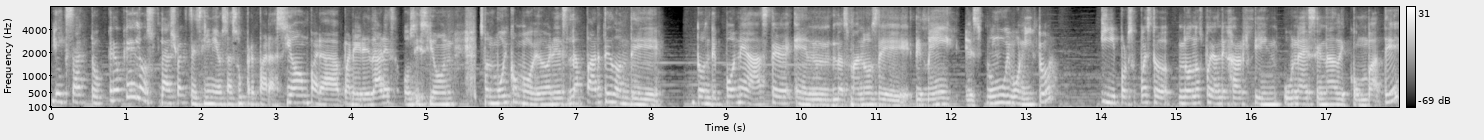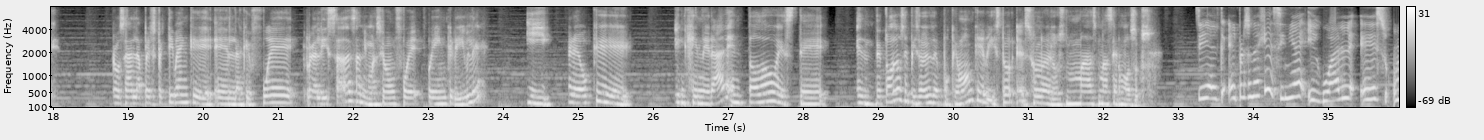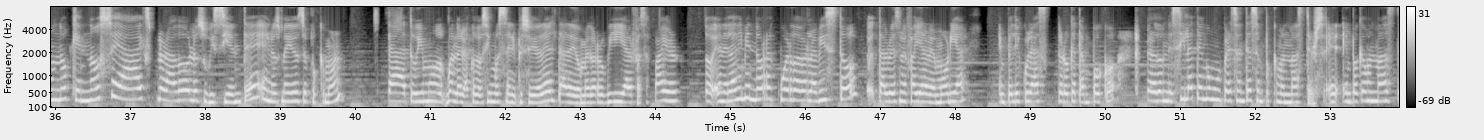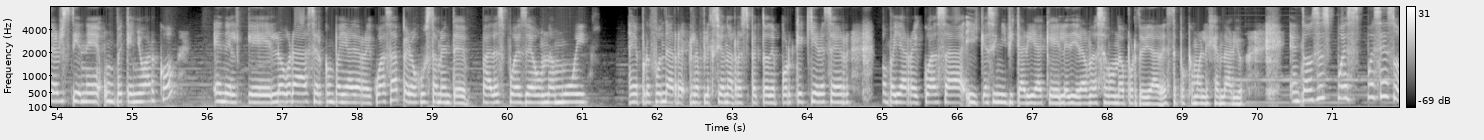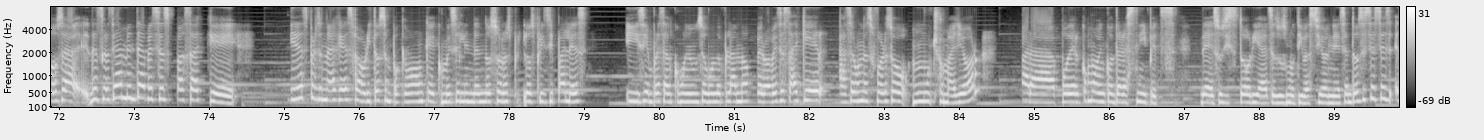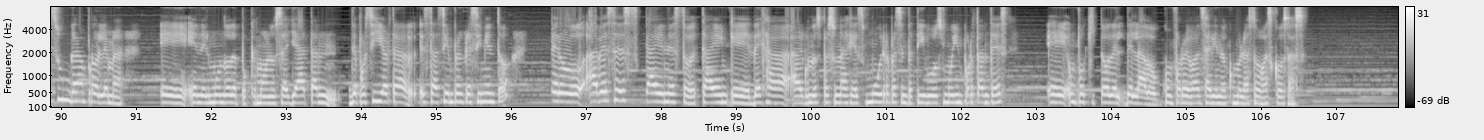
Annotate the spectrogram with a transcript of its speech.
Exacto, creo que los flashbacks de Cine, o sea, su preparación para, para heredar esa posición son muy conmovedores. La parte donde donde pone a Aster en las manos de, de May es muy bonito y por supuesto, no nos podían dejar sin una escena de combate. O sea, la perspectiva en, que, en la que fue realizada esa animación fue, fue increíble. Y creo que en general, en todo este, de todos los episodios de Pokémon que he visto, es uno de los más, más hermosos. Sí, el, personaje de Cinia igual es uno que no se ha explorado lo suficiente en los medios de Pokémon. Ya tuvimos, bueno, la conocimos en el episodio Delta de Omega Ruby y Alpha Sapphire. En el anime no recuerdo haberla visto, eh, tal vez me falla la memoria. En películas creo que tampoco, pero donde sí la tengo muy presente es en Pokémon Masters. En, Pokémon Masters tiene un pequeño arco en el que logra ser compañera de Rayquaza, pero justamente va después de una muy eh, profunda reflexión al respecto de por qué quiere ser compañera Rayquaza y qué significaría que le diera una segunda oportunidad a este Pokémon legendario. Entonces, pues, pues eso, o sea, desgraciadamente a veces pasa que tienes personajes favoritos en Pokémon que, como dice Linden, no son los, los principales y siempre están como en un segundo plano, pero a veces hay que hacer un esfuerzo mucho mayor para poder como encontrar snippets de sus historias, de sus motivaciones. Entonces ese es un gran problema eh, en el mundo de Pokémon. O sea, ya tan de por sí ahorita está siempre en crecimiento. Pero a veces cae en esto, cae en que deja a algunos personajes muy representativos, muy importantes, eh, un poquito de, lado conforme van saliendo como las nuevas cosas.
